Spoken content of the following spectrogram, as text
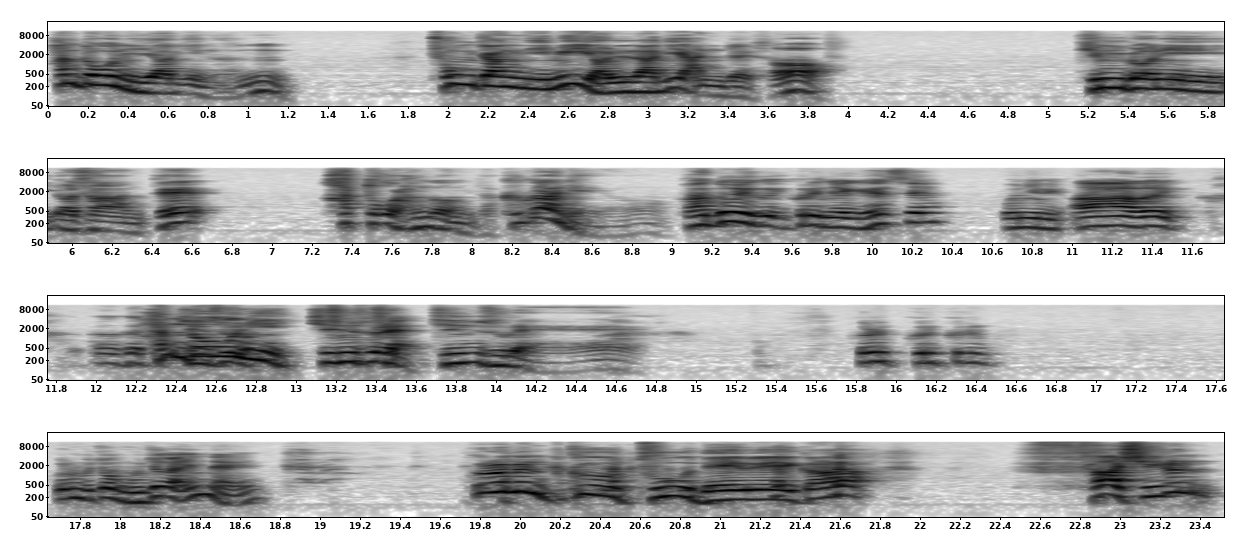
한동훈 이야기는 총장님이 연락이 안 돼서 김건희 여사한테 카톡을 한 겁니다. 그거 아니에요. 감독이 그- 그런 얘기 했어요? 본인이. 아, 그, 그, 그 한동훈이 진술에. 진- 진술에. 그런, 그런, 그런, 그러면 좀 문제가 있네. 그러면 그 두 내외가 사실은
